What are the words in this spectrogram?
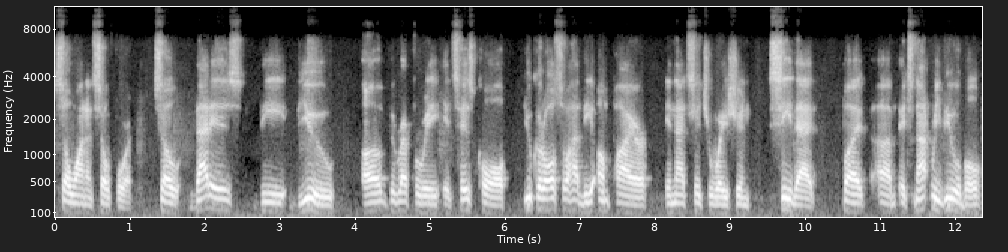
so on and so forth. So that is the view of the referee. It's his call. You could also have the umpire in that situation see that, but um, it's not reviewable.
